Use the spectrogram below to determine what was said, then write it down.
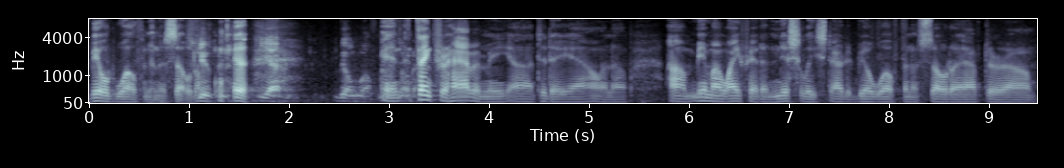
Build Wealth Minnesota. Excuse me. yeah, Build Wealth and thanks for having me uh, today, Al. And uh, um, me and my wife had initially started Build Wealth Minnesota after um,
